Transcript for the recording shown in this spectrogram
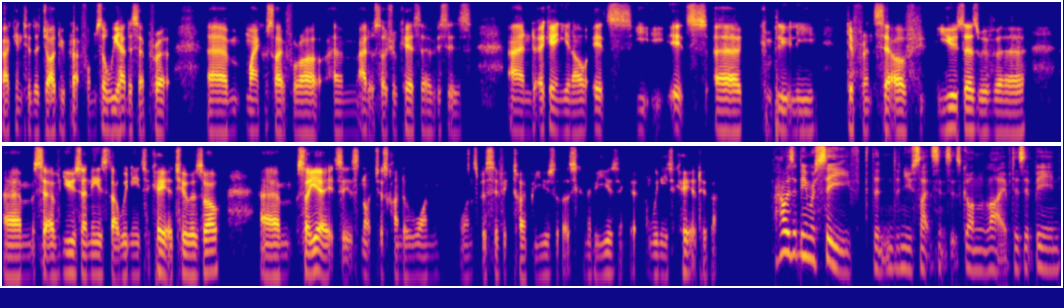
back into the Jadu platform. So we had a separate um, microsite for our um, adult social care services, and again, you know, it's it's a completely different set of users with a um, set of user needs that we need to cater to as well. Um, so yeah, it's it's not just kind of one one specific type of user that's going to be using it, and we need to cater to that how has it been received the the new site since it's gone live? Has it been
